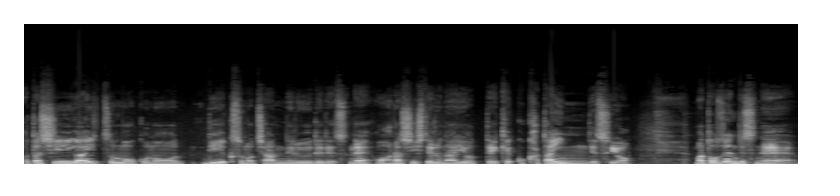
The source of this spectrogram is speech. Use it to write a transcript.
私がいつもこの DX のチャンネルでですねお話ししてる内容って結構硬いんですよ。まあ、当然ですね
